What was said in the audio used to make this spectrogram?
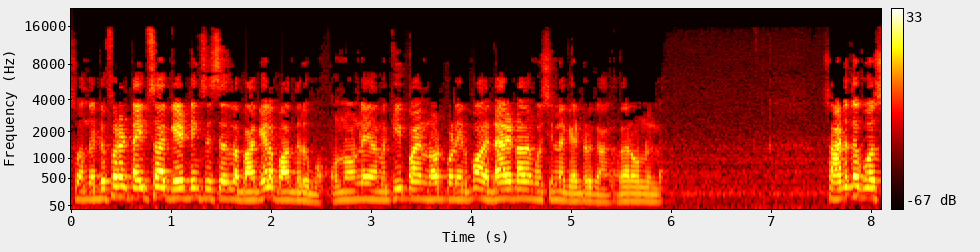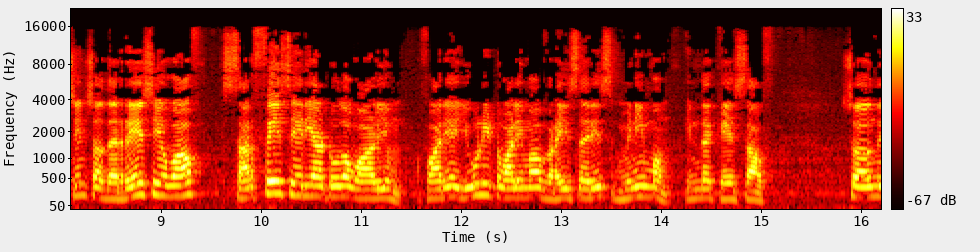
so அந்த டிஃபரெண்ட் டைப்ஸ் ஆஃப் கேட்டிங் சிஸ்டத்தில் பார்க்கல பார்த்துருப்போம். ஒன்று ஒன்று நம்ம கீ பாயிண்ட் நோட் பண்ணியிருப்போம் அது டேரெக்டாக தான் கொஸ்டினில் கேட்டிருக்காங்க. வேற ஒன்றும் இல்லை. ஸோ அடுத்த question so the ratio of surface area to the volume for a unit volume of riser is minimum in the case of so வந்து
